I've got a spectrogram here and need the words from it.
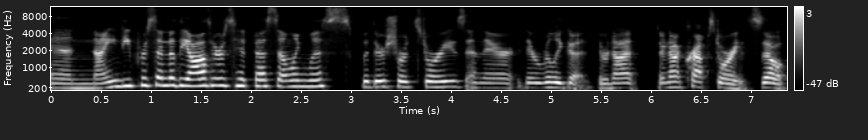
And ninety percent of the authors hit best-selling lists with their short stories and they're they're really good. They're not they're not crap stories. So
